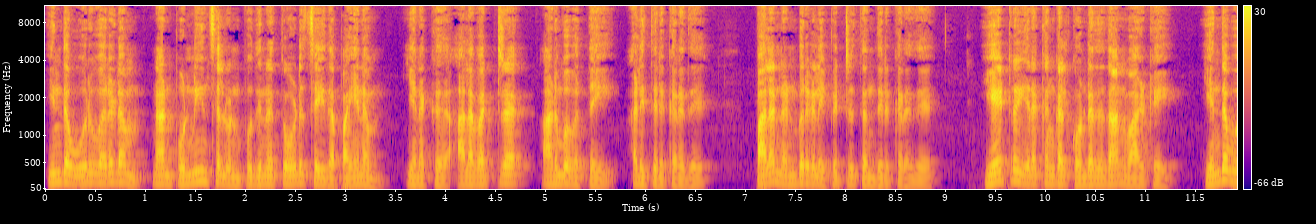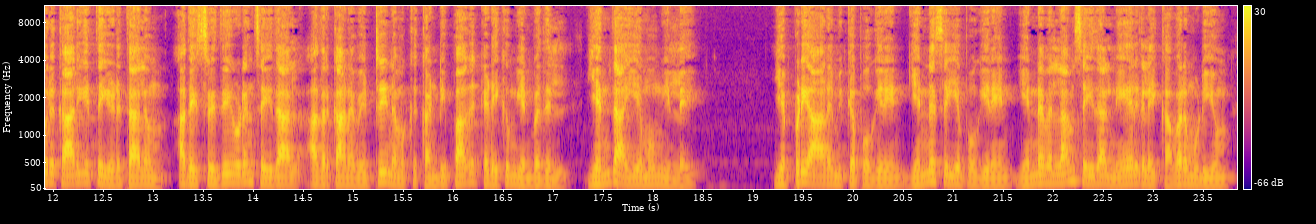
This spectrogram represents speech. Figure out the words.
இந்த ஒரு வருடம் நான் பொன்னியின் செல்வன் புதினத்தோடு செய்த பயணம் எனக்கு அளவற்ற அனுபவத்தை அளித்திருக்கிறது. பல நண்பர்களை பெற்று தந்திருக்கிறது. ஏற்ற இறக்கங்கள் கொண்டதுதான் வாழ்க்கை. எந்த ஒரு காரியத்தை எடுத்தாலும் அதை ஸ்ரத்தையுடன் செய்தால் அதற்கான வெற்றி நமக்கு கண்டிப்பாக கிடைக்கும் என்பதில் எந்த ஐயமும் இல்லை. எப்படி ஆரம்பிக்கப் போகிறேன்? என்ன செய்ய போகிறேன்? என்னவெல்லாம் செய்தால் நேயர்களை கவர முடியும்?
